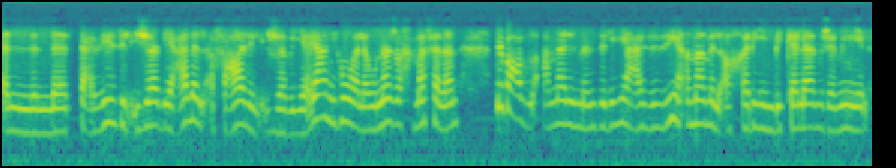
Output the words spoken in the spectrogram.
التعزيز الإيجابي على الأفعال الإيجابية. يعني هو لو نجح مثلا ببعض الأعمال المنزلية عززيه أمام الآخرين بكلام جميل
